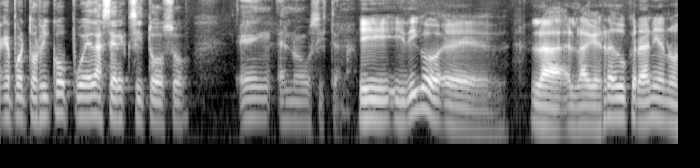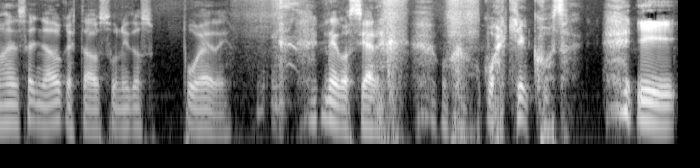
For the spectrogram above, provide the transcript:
que Puerto Rico pueda ser exitoso en el nuevo sistema. Y, y digo, eh, La, la guerra de Ucrania nos ha enseñado que Estados Unidos puede negociar cualquier cosa. Y,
